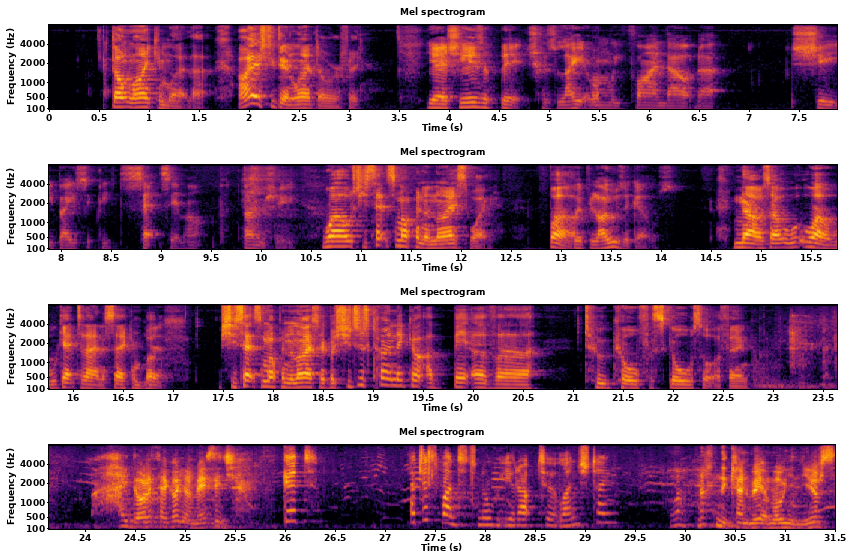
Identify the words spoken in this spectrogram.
Don't like him like that. I actually didn't like Dorothy. Yeah, she is a bitch because later on we find out that she basically sets him up, doesn't she? Well, she sets him up in a nice way, but With loads of girls. No, so well, we'll get to that in a second. But Yeah. she sets him up in a nice way, but she just kind of got a bit of a too cool for school sort of thing. Hi, Dorothy. I got your message. Good. I just wanted to know what you're up to at lunchtime. Well, nothing that can't wait a million years.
